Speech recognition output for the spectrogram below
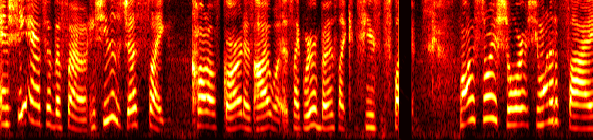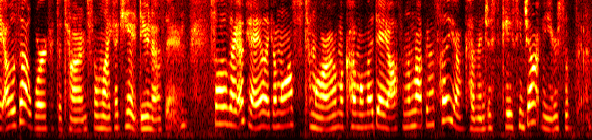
and she answered the phone and she was just like caught off guard as I was. Like we were both like confused as fuck. Long story short, she wanted to fight. I was at work at the time, so I'm like, I can't do nothing. So I was like, okay, like I'm off tomorrow. I'm gonna come on my day off, and I'm not gonna tell you I'm coming just in case you jump me or something.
